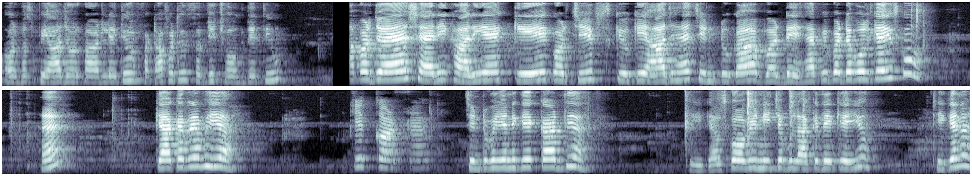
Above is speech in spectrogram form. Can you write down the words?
और बस प्याज और काट लेती हूँ और फटाफट से सब्ज़ी छोंक देती हूँ। यहाँ पर जो है शहरी खा रही है केक और चिप्स क्योंकि आज है चिंटू का बर्थडे। हैप्पी बर्थडे बोल के आई इसको हैं? क्या कर रहे हैं भैया? केक काट रहे हैं। चिंटू भैया ने केक काट दिया? ठीक है उसको अभी नीचे बुला के लेके आइयो। ठीक है ना?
